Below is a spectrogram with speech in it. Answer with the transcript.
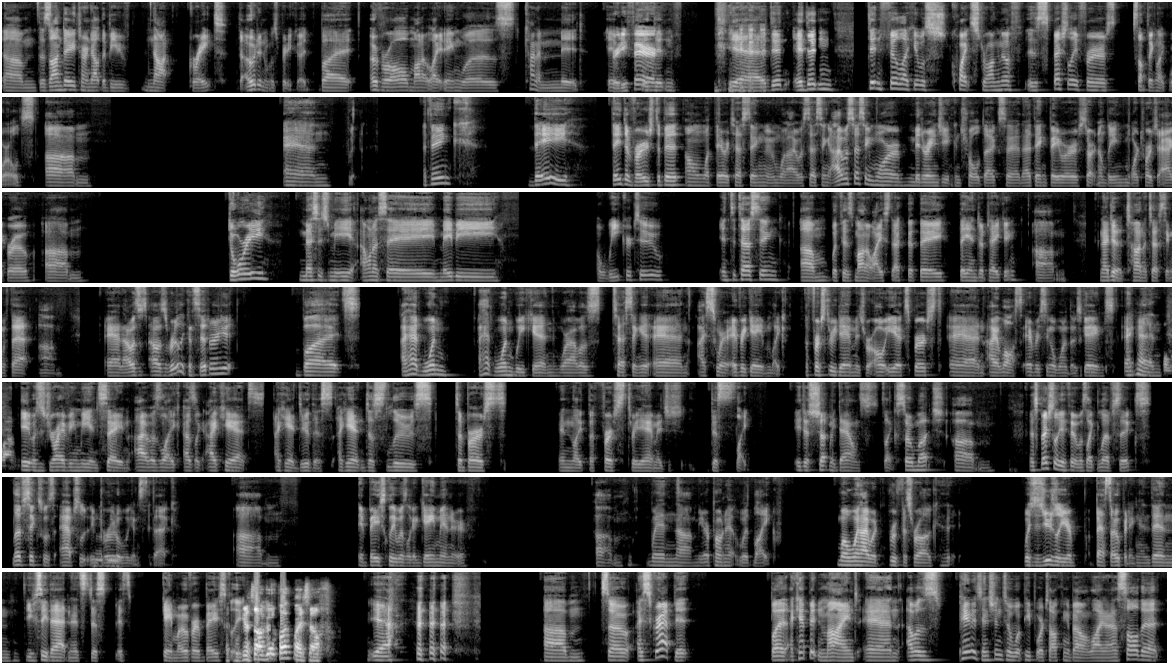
Um, the Zonde turned out to be not great. The Odin was pretty good, but overall, mono lightning was kind of mid. It- Pretty fair. It didn't yeah, it did. It didn't didn't feel like it was quite strong enough, especially for something like Worlds. Um, and I think they they diverged a bit on what they were testing and what I was testing. I was testing more mid rangey and control decks, and I think they were starting to lean more towards aggro. Um, Dory messaged me. I want to say maybe a week or two into testing um, with his mono ice deck that they they ended up taking. Um, and I did a ton of testing with that. Um, and I was I was really considering it, but I had one I had one weekend where I was testing it, and I swear every game like the first three damage were all EX burst, and I lost every single one of those games. And Oh, wow. it was driving me insane. I was like, I was like, I can't, I can't do this. I can't just lose to burst in like the first three damage. This like, it just shut me down like so much. Um, especially if it was like Lev six. Lev six was absolutely Mhm. brutal against the deck. Um, it basically was like a game ender. Um, when um your opponent would like, well, when I would Rufus Rug, which is usually your best opening, and then you see that, and it's just it's game over I basically. guess I'll go fuck myself. Yeah. um. So I scrapped it, but I kept it in mind, and I was paying attention to what people were talking about online, and I saw that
